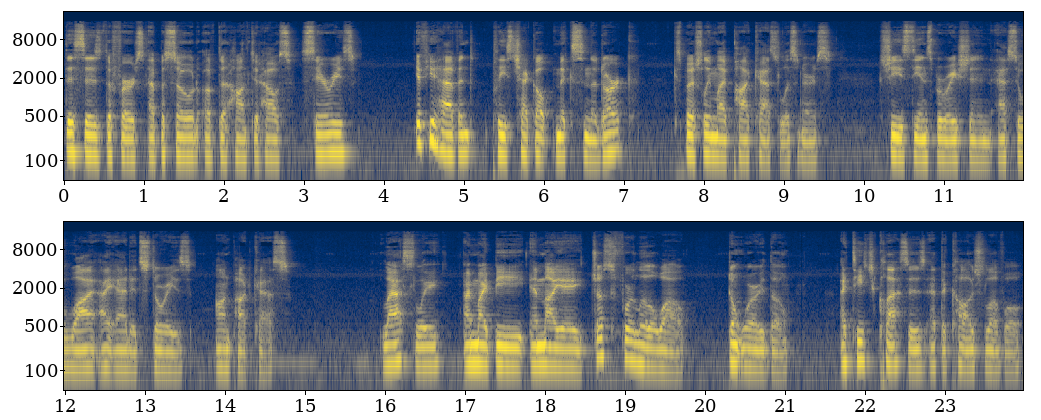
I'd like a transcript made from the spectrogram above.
This is the first episode of the Haunted House series. If you haven't, please check out Mix in the Dark, especially my podcast listeners. She's the inspiration as to why I added stories on podcasts. Lastly, I might be MIA just for a little while. Don't worry though. I teach classes at the college level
